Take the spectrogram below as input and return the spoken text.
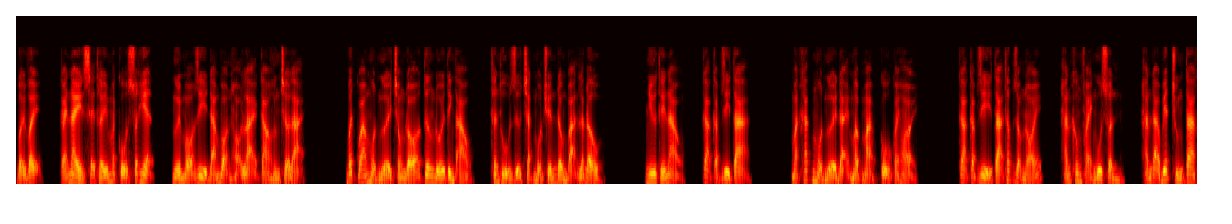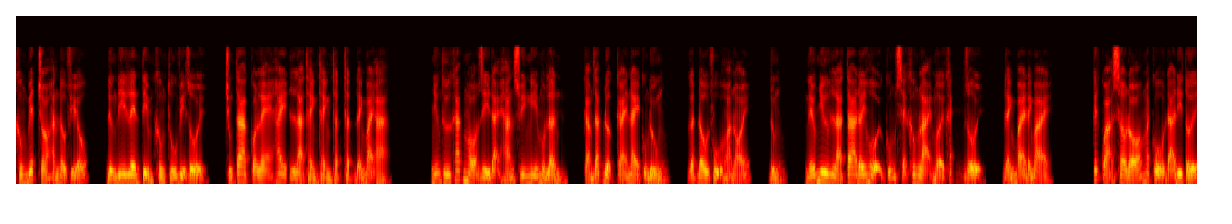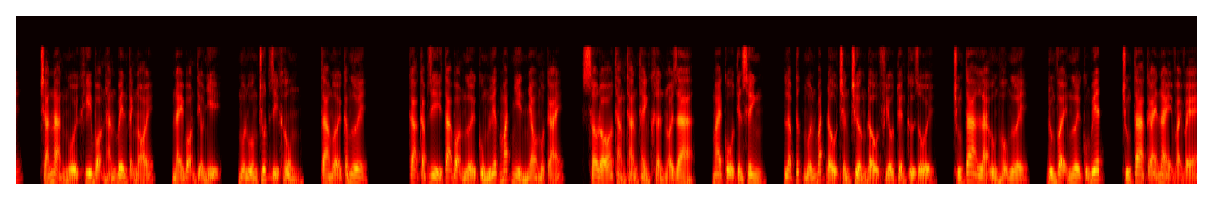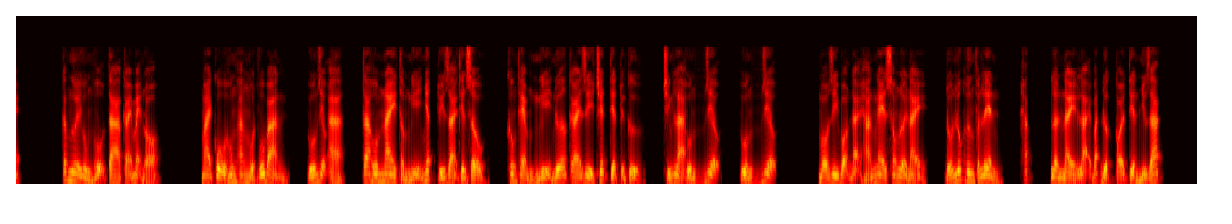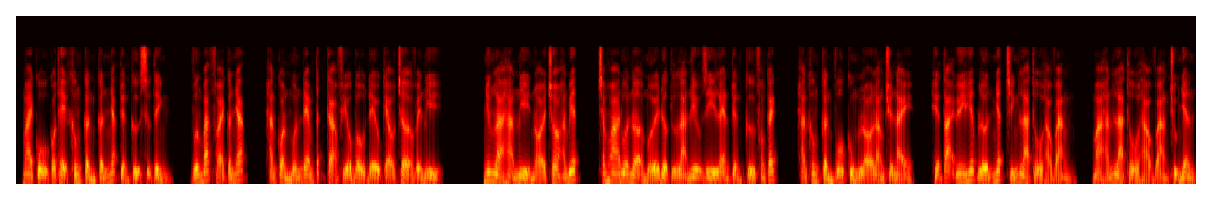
Bởi vậy, cái này sẽ thấy Michael xuất hiện, người mọ gì đám bọn họ lại cao hứng trở lại. Bất quá một người trong đó tương đối tỉnh táo, thân thủ giữ chặt một chuyến đồng bạn lắc đầu. Như thế nào, cả cặp gì ta? Mặt khác một người đại mập mạp cổ quái hỏi. Cả cặp gì tạ thấp giọng nói, hắn không phải ngu xuẩn, hắn đã biết chúng ta không biết cho hắn đầu phiếu, đừng đi lên tìm không thú vị rồi, chúng ta có lẽ hay là thành thành thật thật đánh bại a. Những thứ khác mọ gì đại hán suy nghĩ một lần, cảm giác được cái này cũng đúng, gật đầu phụ hòa nói, đúng, nếu như là ta đây hội cũng sẽ không lại mời khách rồi, đánh bài đánh bài. Kết quả sau đó Michael đã đi tới, chán nản ngồi khi bọn hắn bên cạnh nói, này bọn tiểu nhị, muốn uống chút gì không, ta mời các ngươi. Cả cặp gì ta bọn người cùng liếc mắt nhìn nhau một cái, sau đó thẳng thắn thành khẩn nói ra, Michael tiên sinh, lập tức muốn bắt đầu chấn trưởng đầu phiếu tuyển cử rồi, chúng ta là ủng hộ ngươi, đúng vậy ngươi cũng biết, chúng ta cái này vài vé. Các ngươi ủng hộ ta cái mẹ nó. Michael hung hăng một vũ bản, uống rượu à, ta hôm nay thẩm nghĩ nhất túy giải thiên sầu, không thèm nghĩ nữa cái gì chết tiệt tuyển cử, chính là uống rượu, uống rượu. Mọi gì bọn đại hán nghe xong lời này, đốn lúc hưng phấn lên, hắc, lần này lại bắt được coi tiền như rác. Michael có thể không cần cân nhắc tuyển cử sự tình, Vương Bác phải cân nhắc, hắn còn muốn đem tất cả phiếu bầu đều kéo trở về nỉ. Nhưng là hạn nỉ nói cho hắn biết, trăm hoa đua nở mới được là New Zealand tuyển cử phong cách, hắn không cần vô cùng lo lắng chuyện này, hiện tại uy hiếp lớn nhất chính là thổ hào vàng, mà hắn là thổ hào vàng chủ nhân.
